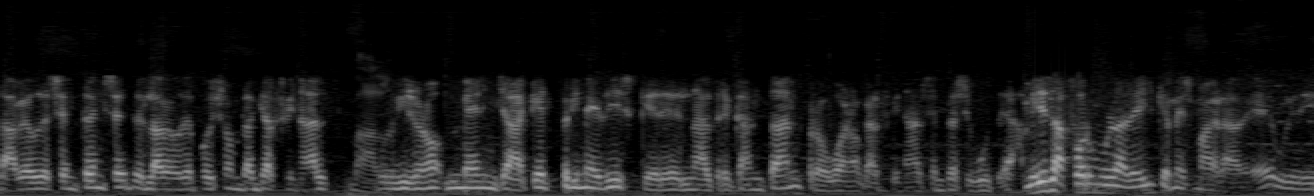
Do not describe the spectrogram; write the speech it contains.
la veu de Sentenced, és la veu de Poison Black, i al final, Val. vulguis o no, menja aquest primer disc, que era un altre cantant, però bueno, que al final sempre ha sigut... A mi és la fórmula d'ell que més m'agrada, eh? Vull dir,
